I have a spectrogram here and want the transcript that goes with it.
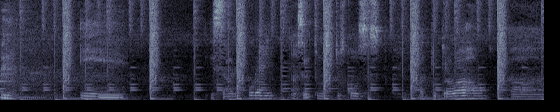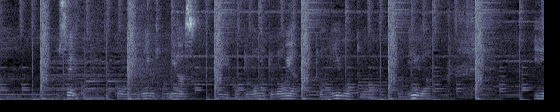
y, sales por ahí a hacer tus, cosas, a tu trabajo, a, no sé, encontrarte con amigos, con eh, con tu novio, tu novia, tu amigo, tu, amiga. Y,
